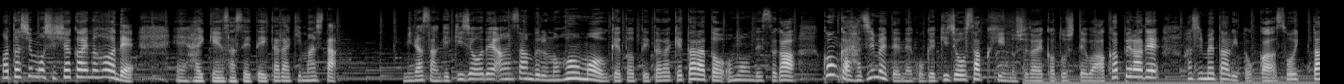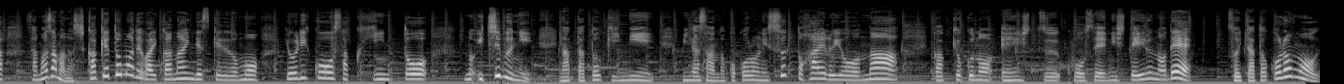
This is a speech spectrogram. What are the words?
私も試写会の方で、えー拝見させていただきました。皆さん劇場でアンサンブルの方も受け取っていただけたらと思うんですが今回初めてねこう劇場作品の主題歌としてはアカペラで始めたりとかそういったさまざまな仕掛けとまではいかないんですけれどもよりこう作品との一部になった時に皆さんの心にスッと入るような楽曲の演出構成にしているのでそういったところも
